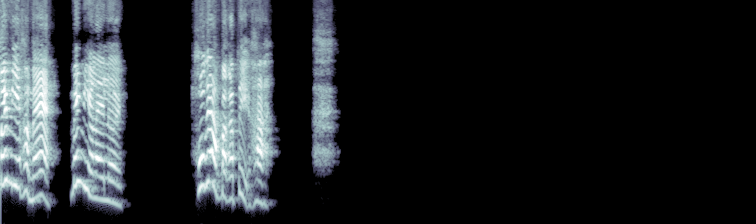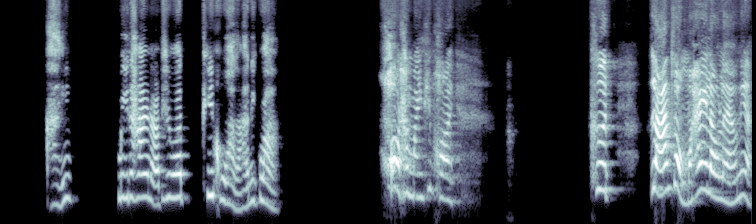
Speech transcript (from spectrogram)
ไม่มีค่ะแม่ ไม่มีอะไรเลยทุกอย่างปกติค่ะ ไอ้ไม่ได้นะพี่ว่าพี่โทรหาร้านดีกว่า โทษทำไมพี่พลอย คือร้านส่งมาให้เราแล้วเนี่ย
